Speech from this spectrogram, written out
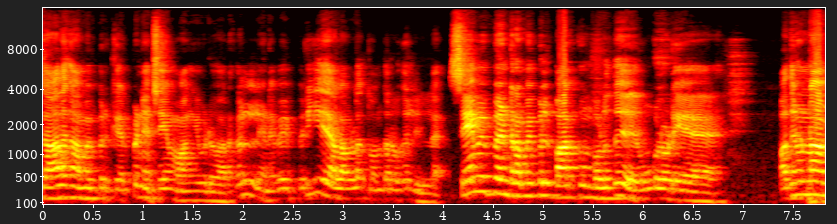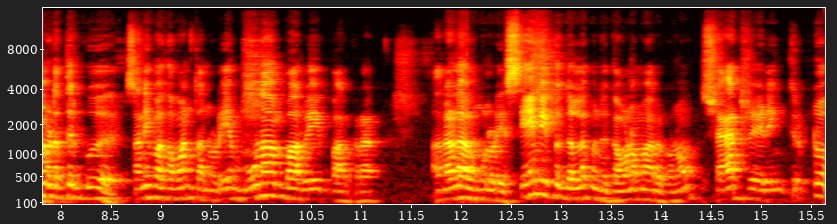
ஜாதக அமைப்பிற்கு ஏற்ப நிச்சயம் வாங்கி விடுவார்கள். எனவே பெரிய அளவில் தொந்தரவுகள் இல்லை. சேமிப்பு என்ற அமைப்பில் பார்க்கும் பொழுது உங்களுடைய பதினொன்றாம் இடத்திற்கு சனி பகவான் தன்னுடைய மூணாம் பார்வையை பார்க்கிறார். அதனால உங்களுடைய சேமிப்புகள்ல கொஞ்சம் கவனமா இருக்கணும். ஷேர் ட்ரேடிங் கிரிப்டோ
